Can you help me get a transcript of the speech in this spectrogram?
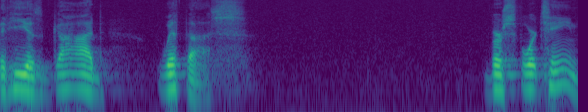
that he is God with us. Verse 14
